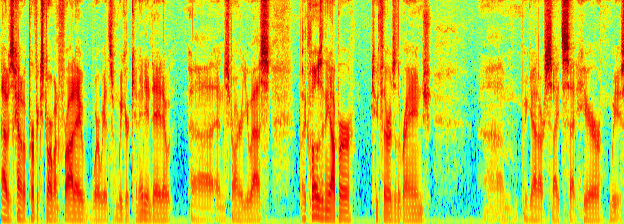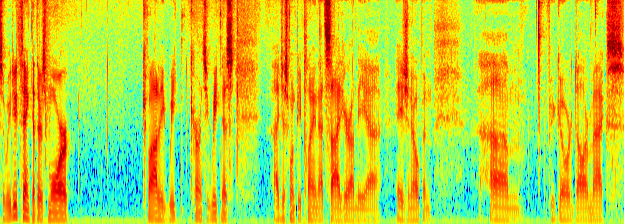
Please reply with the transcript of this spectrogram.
That was kind of a perfect storm on Friday where we had some weaker Canadian data uh, and stronger U.S. But it closed in the upper two thirds of the range. Um, we got our sights set here. We so we do think that there's more commodity weak currency weakness. I just wouldn't be playing that side here on the uh, Asian Open. Um, if we go over to dollar Mex,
